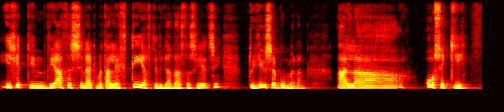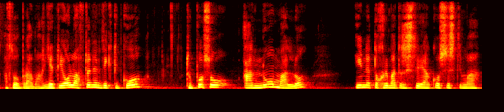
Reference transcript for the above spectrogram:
είχε την διάθεση να εκμεταλλευτεί αυτή την κατάσταση έτσι, του γύρισε boomerang. Αλλά ως εκεί αυτό το πράγμα. Γιατί όλο αυτό είναι ενδεικτικό του πόσο ανώμαλο είναι το χρηματιστηριακό σύστημα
